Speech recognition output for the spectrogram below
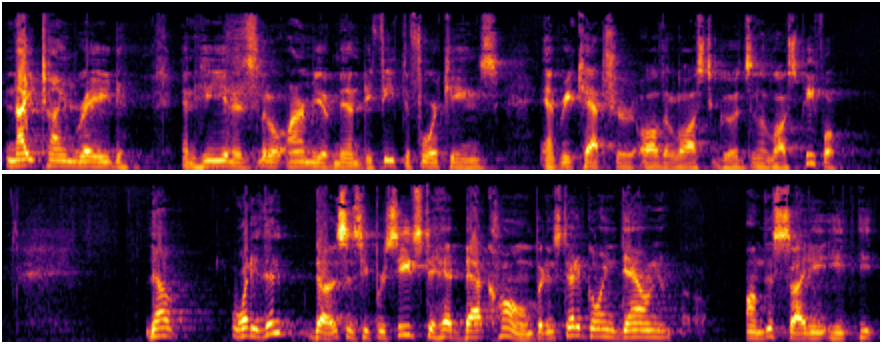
nighttime raid, and he and his little army of men defeat the four kings and recapture all the lost goods and the lost people. Now, what he then does is he proceeds to head back home, but instead of going down on this side, he, he, he,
